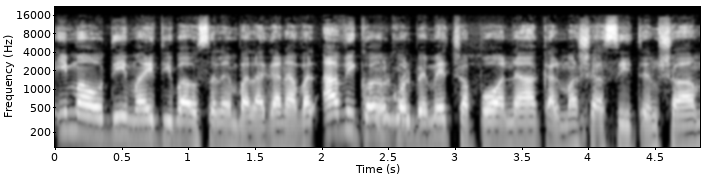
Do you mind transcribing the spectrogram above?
עם- האוהדים הייתי בא עושה להם בלאגן, אבל אבי, קודם כל, באמת שאפו ענק על מה שעשיתם שם.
